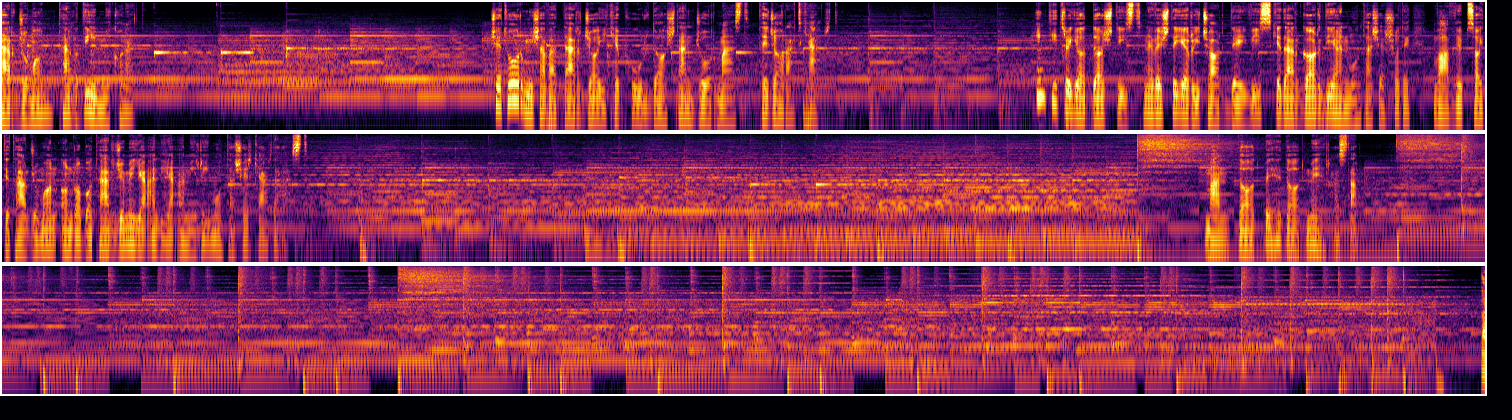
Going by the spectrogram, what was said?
ترجمان تقدیم می کند. چطور می شود در جایی که پول داشتن جرم است تجارت کرد؟ این تیتر یادداشتی است نوشته ریچارد دیویس که در گاردین منتشر شده و وبسایت ترجمان آن را با ترجمه علی امیری منتشر کرده است. من دادبه دادمهر هستم.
